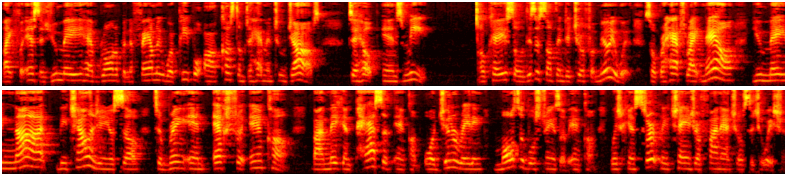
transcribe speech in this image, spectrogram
Like, for instance, you may have grown up in a family where people are accustomed to having two jobs to help ends meet. Okay, so this is something that you're familiar with. So perhaps right now, you may not be challenging yourself to bring in extra income by making passive income or generating multiple streams of income, which can certainly change your financial situation.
